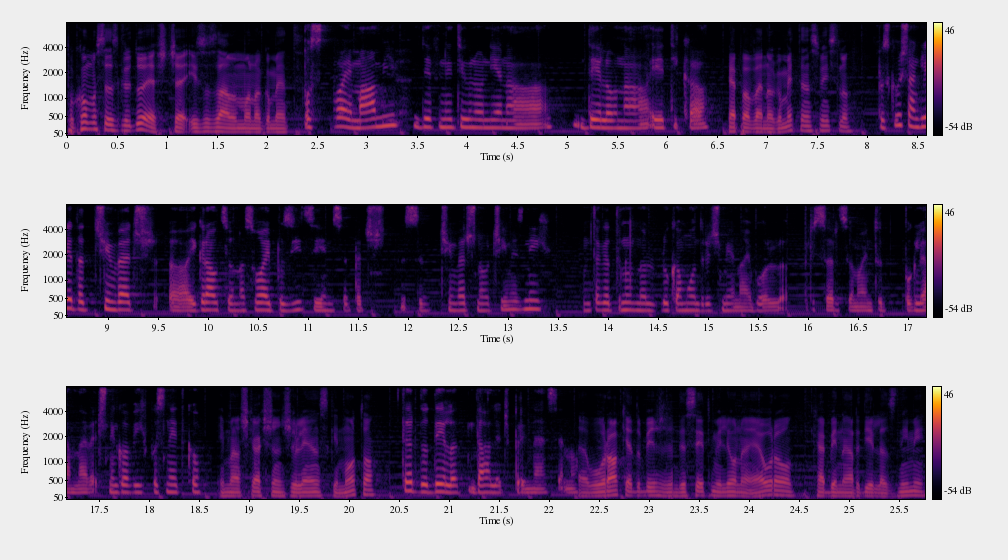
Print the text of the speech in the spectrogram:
Po komu se zgleduješ, če izuzamemo nogomet? Po svoji mami, definitivno njena delovna etika. Kaj pa v nogometnem smislu? Poskušam gledati čim več uh, igralcev na svoji poziciji in se, pač, se čim več naučim iz njih. Tega trenutno Luka Modrič mi je najbolj pri srcu no, in tudi pogledam največ njegovih posnetkov. Imaš kakšen življenjski moto? Trdo delo daleč prineseno. V roke dobiš 10 milijonov evrov, kaj bi naredila z njimi?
